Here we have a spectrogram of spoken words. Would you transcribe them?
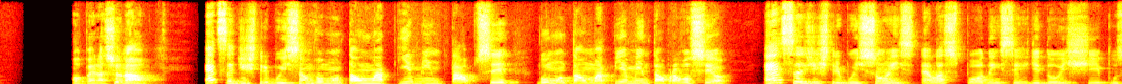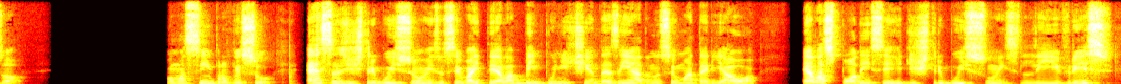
operacional. Essa distribuição, vou montar um mapinha mental para você. Vou montar um mapinha mental para você, ó. Essas distribuições, elas podem ser de dois tipos, ó. Como assim, professor? Essas distribuições, você vai ter ela bem bonitinha desenhada no seu material, ó. Elas podem ser distribuições livres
